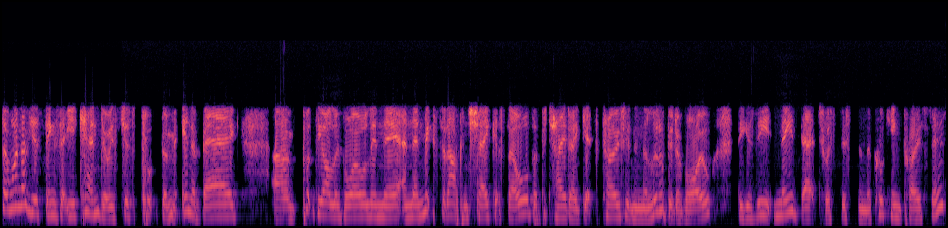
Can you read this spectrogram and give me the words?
So one of your things that you can do is just put them in a bag, um, put the olive oil in there, and then mix it up and shake it so all the potato gets coated in a little bit of oil because you need that to assist in the cooking process,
